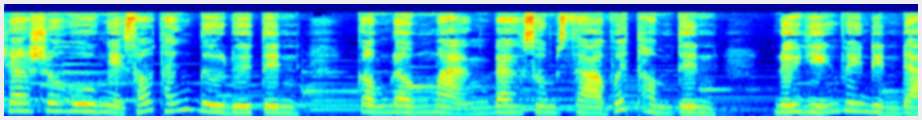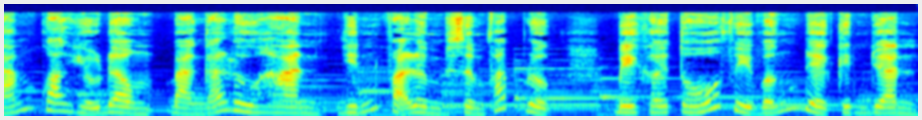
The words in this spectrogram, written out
Trang Sohu ngày 6 tháng 4 đưa tin, cộng đồng mạng đang xôn xao với thông tin nữ diễn viên đình đám Quang Hiểu Đồng, bạn gái Lưu Hành dính phải lùm xùm pháp luật, bị khởi tố vì vấn đề kinh doanh.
